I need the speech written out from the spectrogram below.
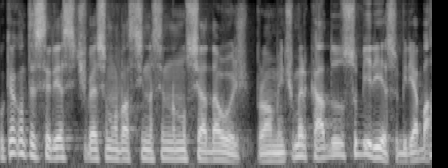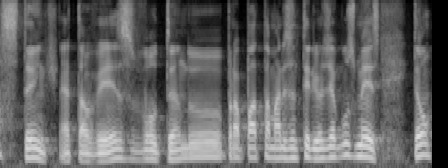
O que aconteceria se tivesse uma vacina sendo anunciada hoje? Provavelmente o mercado subiria, subiria bastante, né? talvez voltando para patamares anteriores de alguns meses. Então,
